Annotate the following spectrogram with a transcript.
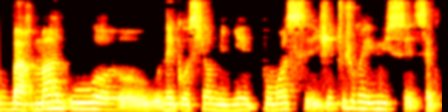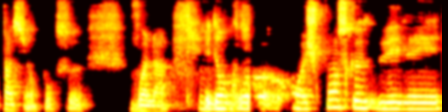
barman ou euh, négociant minier. Pour moi, j'ai toujours eu cette, cette, passion pour ce, voilà. Et donc, mmh je pense que les,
